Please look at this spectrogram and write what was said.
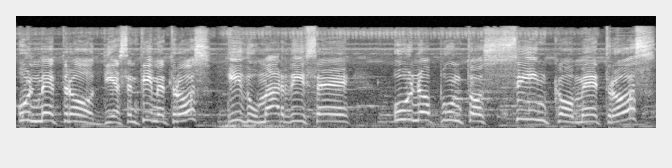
un metro 10 centímetros y Dumar dice 1.5 metros.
